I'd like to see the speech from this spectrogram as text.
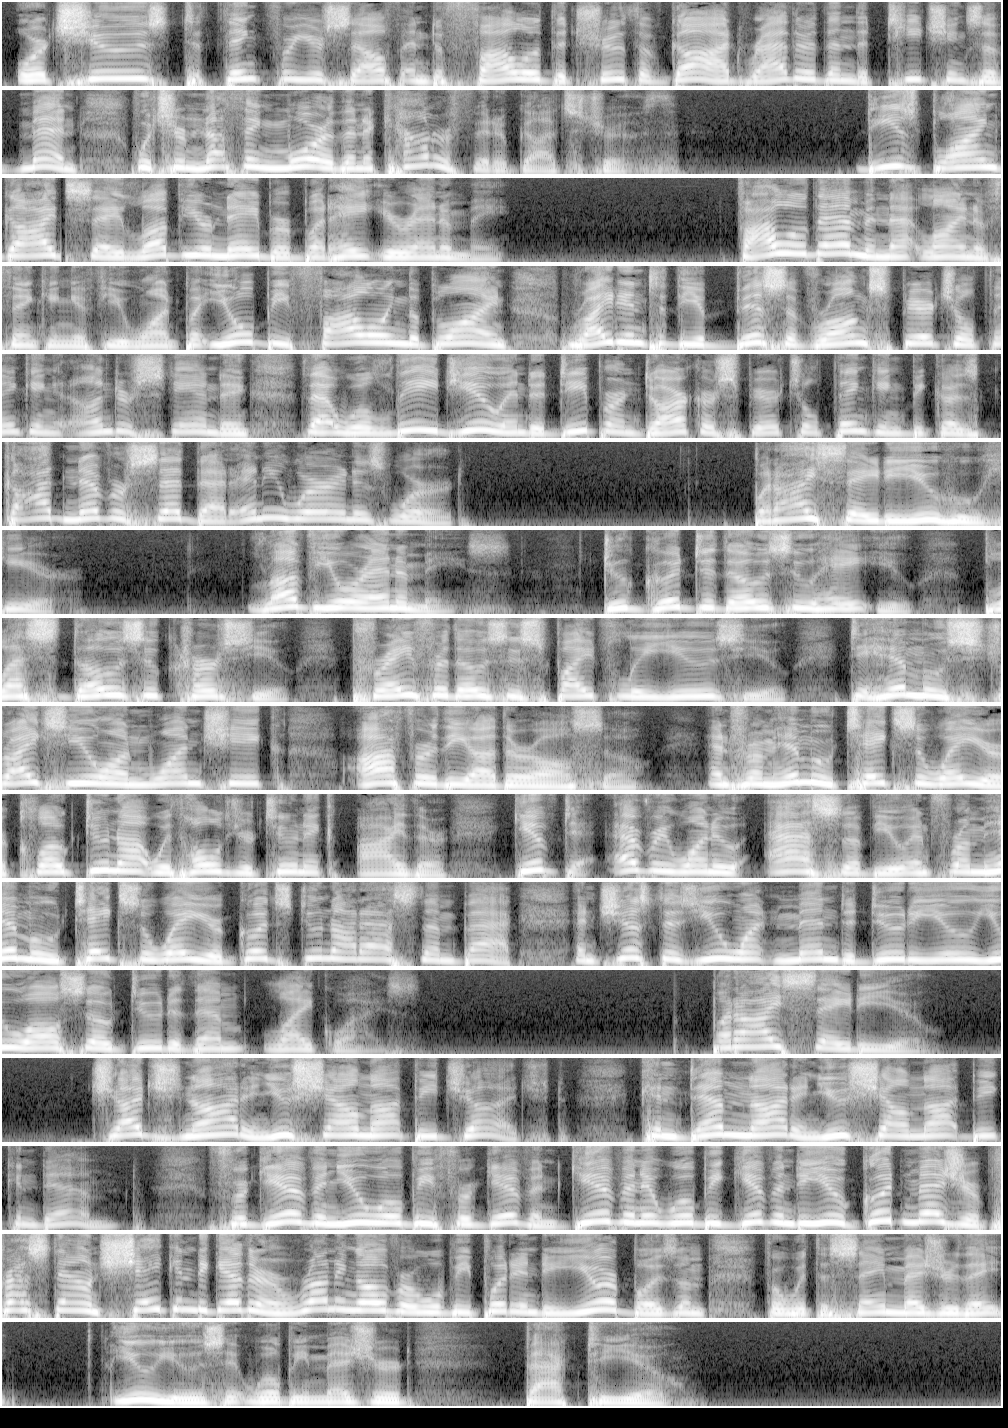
or choose to think for yourself and to follow the truth of God rather than the teachings of men, which are nothing more than a counterfeit of God's truth. These blind guides say, Love your neighbor, but hate your enemy. Follow them in that line of thinking if you want, but you'll be following the blind right into the abyss of wrong spiritual thinking and understanding that will lead you into deeper and darker spiritual thinking because God never said that anywhere in His Word. But I say to you who hear, love your enemies, do good to those who hate you, bless those who curse you, pray for those who spitefully use you. To him who strikes you on one cheek, offer the other also. And from him who takes away your cloak, do not withhold your tunic either. Give to everyone who asks of you, and from him who takes away your goods, do not ask them back. And just as you want men to do to you, you also do to them likewise. But I say to you, Judge not, and you shall not be judged. Condemn not, and you shall not be condemned. Forgive, and you will be forgiven. Give, and it will be given to you. Good measure, pressed down, shaken together, and running over will be put into your bosom. For with the same measure they you use, it will be measured back to you.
